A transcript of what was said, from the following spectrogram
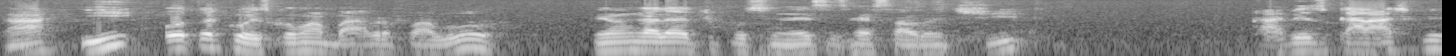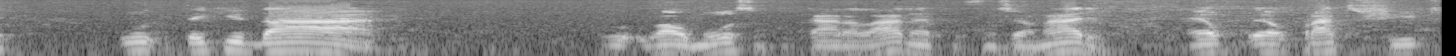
Tá? E outra coisa, como a Bárbara falou, tem uma galera, tipo assim, nesses restaurantes chiques, às vezes o cara acha que o, tem que dar o, o, almoço pro cara lá, né, pro funcionário, é o, é o prato chique.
